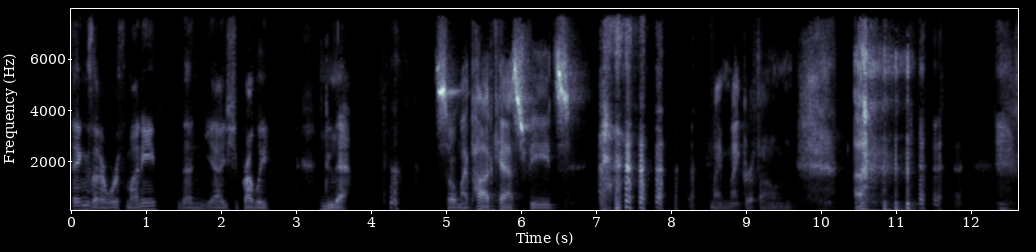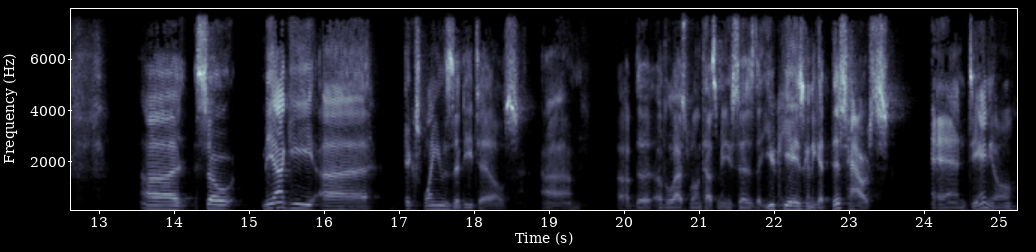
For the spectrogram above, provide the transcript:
things that are worth money, then yeah, you should probably do hmm. that. So my podcast feeds, my microphone. Uh, uh, so Miyagi uh, explains the details um, of the of the last will and testament. He says that Yukie is going to get this house, and Daniel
